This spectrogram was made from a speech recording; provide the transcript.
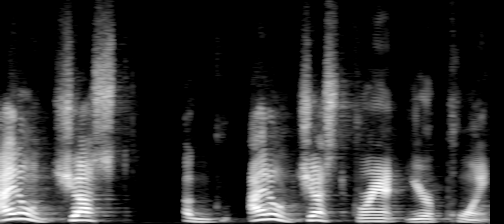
I don't just I don't just grant your point.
